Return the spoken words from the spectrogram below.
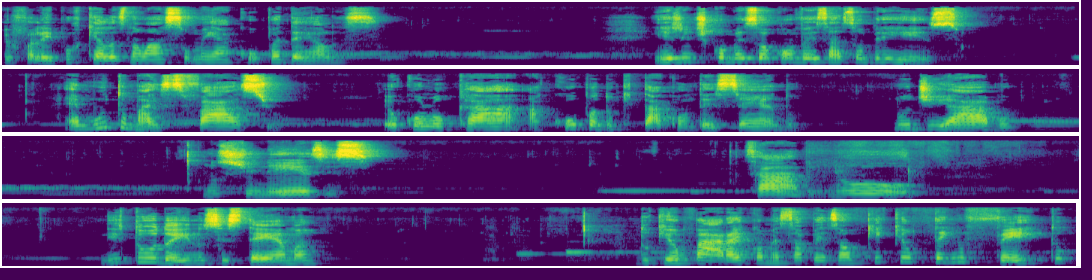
Eu falei: porque elas não assumem a culpa delas. E a gente começou a conversar sobre isso. É muito mais fácil eu colocar a culpa do que está acontecendo no diabo, nos chineses, sabe? No de tudo aí no sistema, do que eu parar e começar a pensar o que, que eu tenho feito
